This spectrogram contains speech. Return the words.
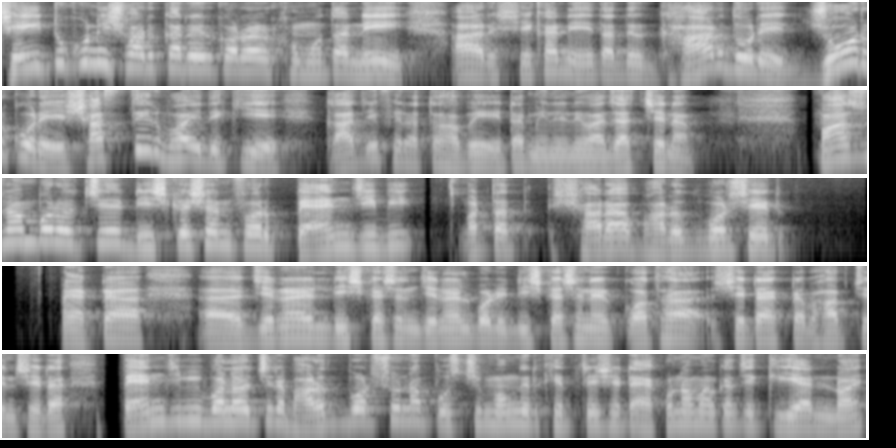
সেইটুকুনি সরকারের করার ক্ষমতা নেই। আর সেখানে তাদের ঘাড় ধরে জোর করে শাস্তির ভয় দেখিয়ে কাজে ফেরাতে হবে, এটা মেনে নেওয়া যাচ্ছে না। পাঁচ নম্বর হচ্ছে ডিসকাশন ফর প্যান জিবি অর্থাৎ সারা ভারতবর্ষের একটা জেনারেল ডিসকাশন জেনারেল বডি ডিসকাশনের কথা সেটা একটা ভাবছেন সেটা। প্যানজিবি বলা হচ্ছে এটা ভারতবর্ষ না পশ্চিমবঙ্গের ক্ষেত্রে সেটা এখনও আমার কাছে ক্লিয়ার নয়।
